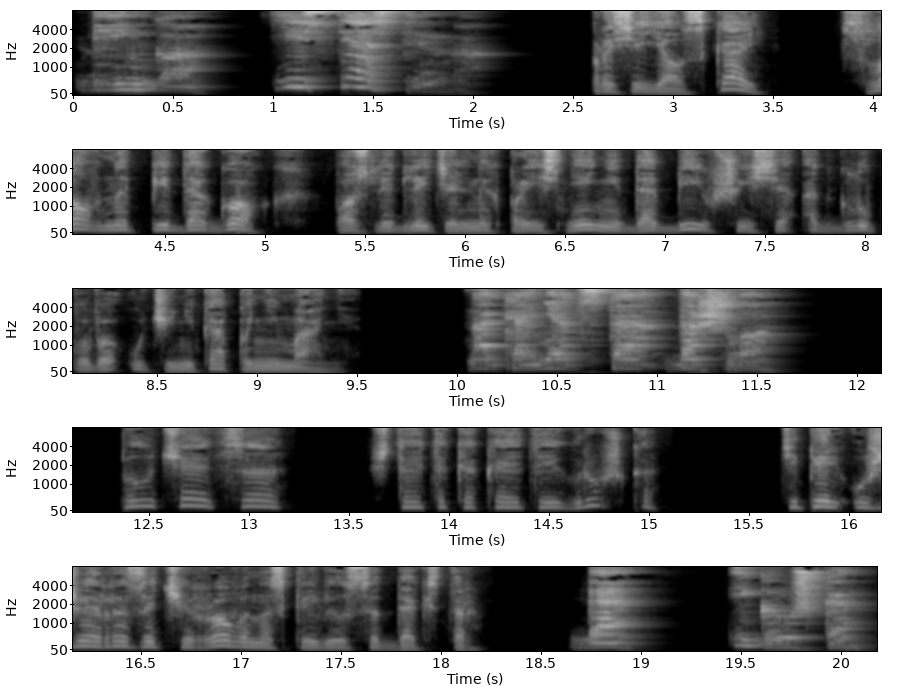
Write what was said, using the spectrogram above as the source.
Бинго, естественно. Просиял Скай, словно педагог, после длительных прояснений добившийся от глупого ученика понимания. Наконец-то дошло. Получается, что это какая-то игрушка? Теперь уже разочарованно скривился Декстер. Да, игрушка.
